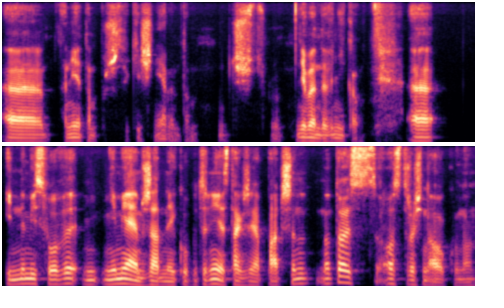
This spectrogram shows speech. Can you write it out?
e, a nie tam jakieś, nie wiem, tam nie będę wnikał. Innymi słowy, nie miałem żadnej kłopotu. To nie jest tak, że ja patrzę, no, no to jest ostrość na oku. No.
